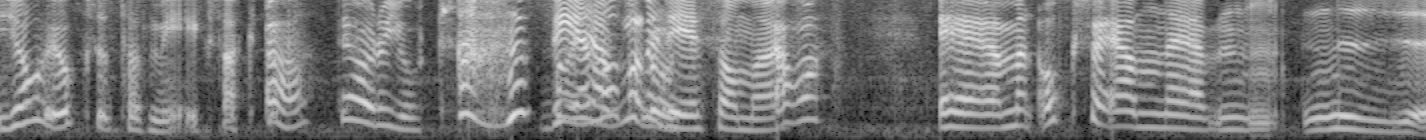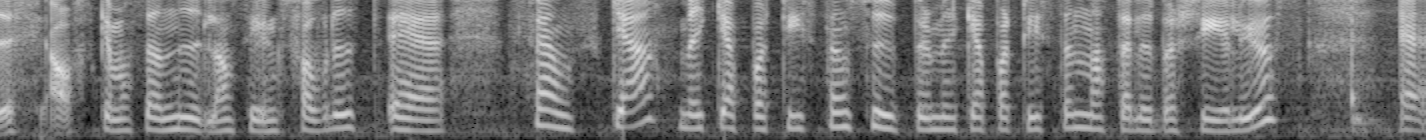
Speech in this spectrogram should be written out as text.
Jag har ju också tagit med exakt det. Ja, det har du gjort. Det är något med roligt. det i sommar. Ja. Eh, men också en eh, mm, ny, ja, ska man säga, nylanseringsfavorit. Eh, svenska makeupartisten, supermakeupartisten Nathalie Berzelius. Eh,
